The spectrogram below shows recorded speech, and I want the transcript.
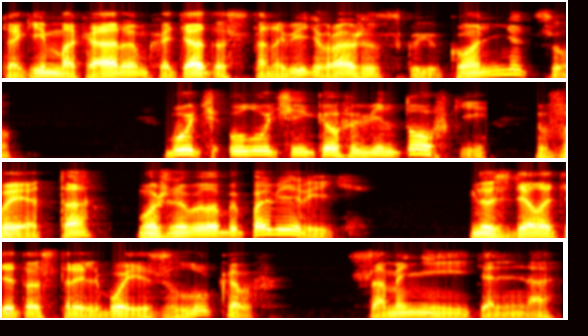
таким макаром хотят остановить вражескую конницу? Будь у лучников винтовки, в это можно было бы поверить но сделать это стрельбой из луков сомнительно.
